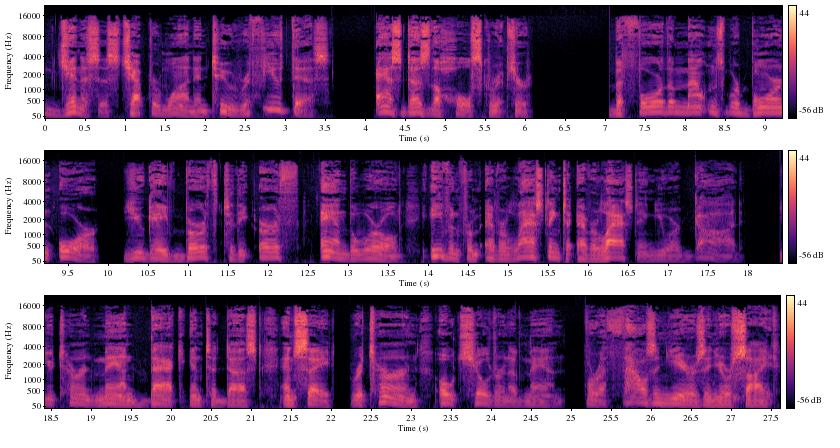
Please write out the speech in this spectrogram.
Genesis chapter 1 and 2 refute this, as does the whole scripture. Before the mountains were born, or you gave birth to the earth and the world, even from everlasting to everlasting, you are God. You turned man back into dust and say, Return, O children of man, for a thousand years in your sight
